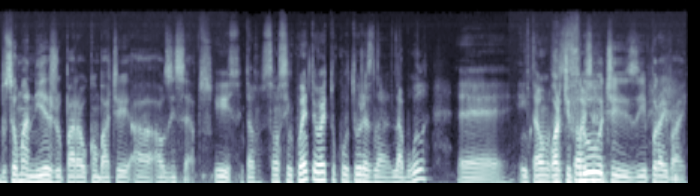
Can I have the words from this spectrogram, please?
do seu manejo para o combate a, aos insetos. Isso, então são 58 culturas na, na bula. É, então, Hortifrutis soja... e por aí vai.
